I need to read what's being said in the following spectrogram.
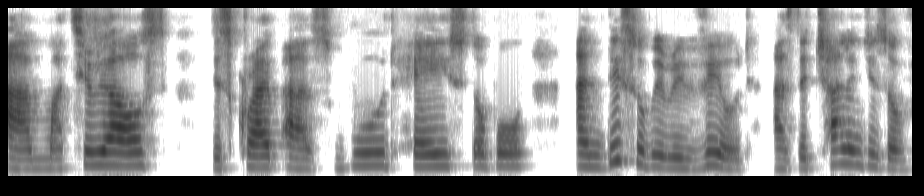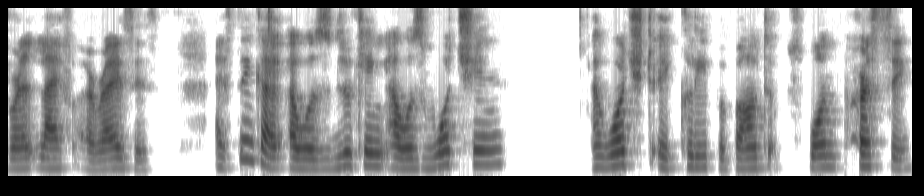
are materials described as wood hay stubble and this will be revealed as the challenges of life arises. I think I, I was looking, I was watching, I watched a clip about one person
